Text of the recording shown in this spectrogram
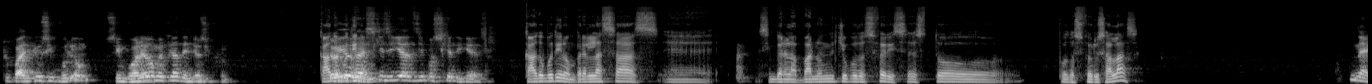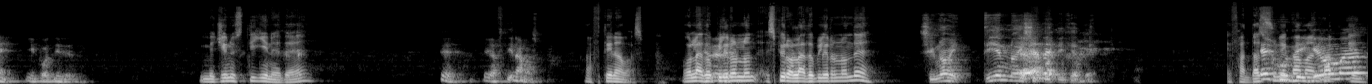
του παλιού συμβολέου, συμβολέου μέχρι να τελειώσει η χρόνο. Κάτω Το από, ίδιο θα την, ισχύσει για τις υποσχετικές. κάτω από την ομπρέλα σας ε, συμπεριλαμβάνονται και οι ποδοσφαιριστές στο ποδοσφαίρους Σαλάς. Ναι, υποτίθεται. Με εκείνους τι γίνεται, ε; Ε, ε, αυτοί να μας πούν. Αυτοί να μας πω. Όλα εδώ Ε, βέβαια. πληρώνονται. Σπύρο, όλα εδώ πληρώνονται; Συγγνώμη, τι εννοείς Ε, ναι. υποτίθεται; Ε, φαντάσου Έχουν κάμα δικαίωμα υπάρχει-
